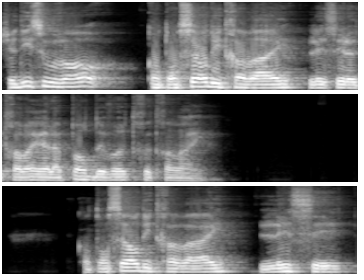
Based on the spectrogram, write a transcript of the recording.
je dis souvent, quand on sort du travail, laissez le travail à la porte de votre travail. Quand on sort du travail, laissez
